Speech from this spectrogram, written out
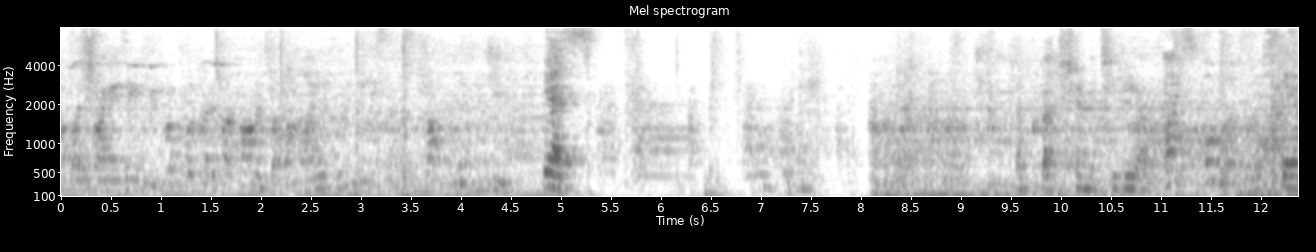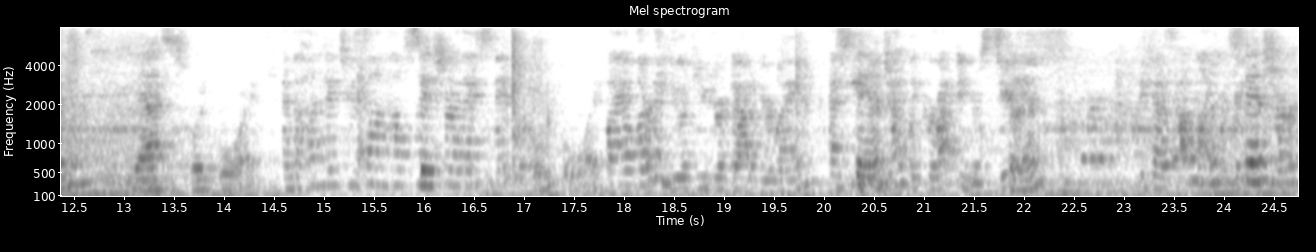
Apply for financing at FutureFlowCredit.com and shop online in three easy steps. Shop with Q. Yes. I forgot to turn the TV off. Flex Cola for Stand. accidents. Yes, good boy. And the Hyundai Tucson helps Sit. make sure they stay put Good boy. by alerting you if you drift out of your lane and Stand. even gently correcting your steering. Stand. Because unlike your Stand. favorite shirt,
